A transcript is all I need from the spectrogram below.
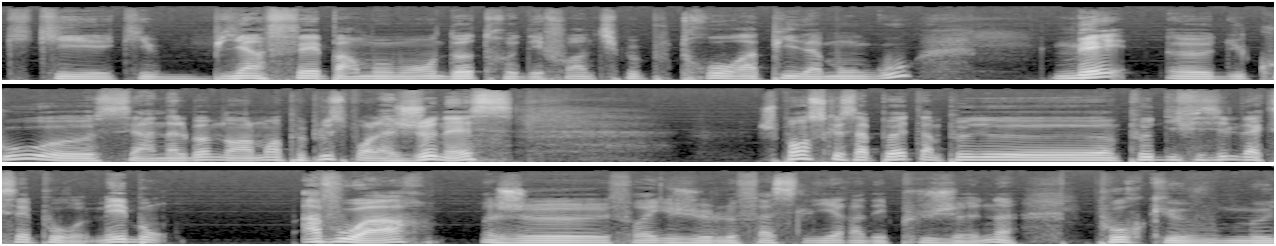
qui, est, bien fait par moment, d'autres des fois un petit peu trop rapide à mon goût. Mais du coup, c'est un album normalement un peu plus pour la jeunesse. Je pense que ça peut être un peu, un peu difficile d'accès pour eux. Mais bon, à voir. Je, il faudrait que je le fasse lire à des plus jeunes pour que vous me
